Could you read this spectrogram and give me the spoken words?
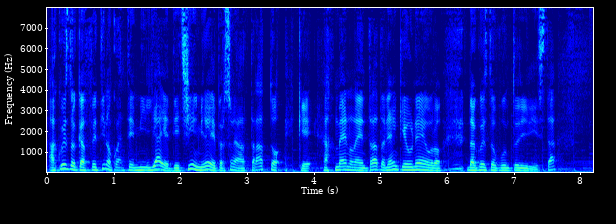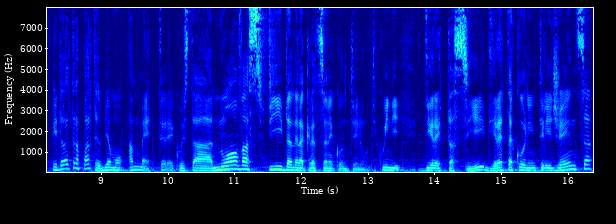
a questo caffettino quante migliaia, decine di migliaia di persone ha attratto e che a me non è entrato neanche un euro da questo punto di vista e dall'altra parte dobbiamo ammettere questa nuova sfida nella creazione contenuti. Quindi diretta sì, diretta con intelligenza,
